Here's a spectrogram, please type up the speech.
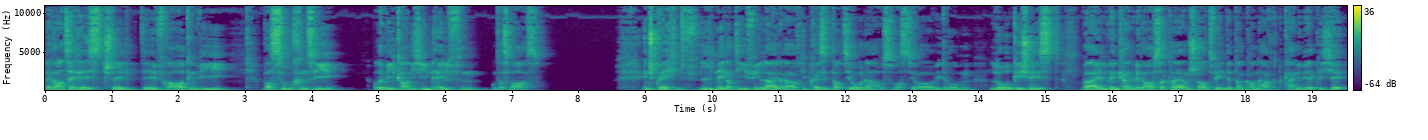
Der ganze Rest stellte Fragen wie, was suchen Sie oder wie kann ich Ihnen helfen? Und das war's. Entsprechend negativ fiel leider auch die Präsentation aus, was ja wiederum logisch ist, weil wenn keine Bedarfserklärung stattfindet, dann kann auch keine wirkliche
